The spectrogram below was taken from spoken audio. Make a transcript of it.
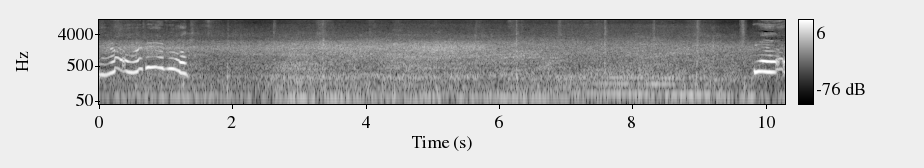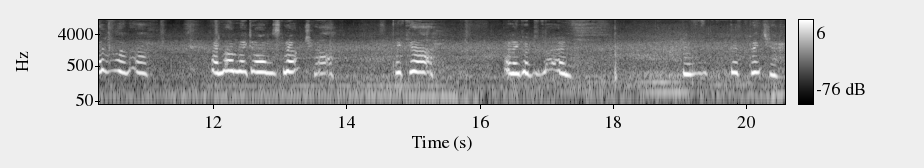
that already, everyone. Yeah, everyone, uh, I normally go on Snapchat, pick out and I got um, good picture.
